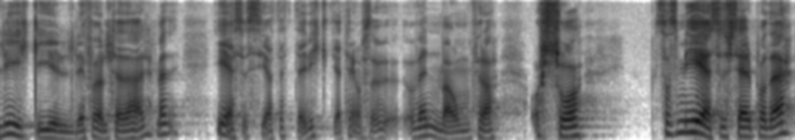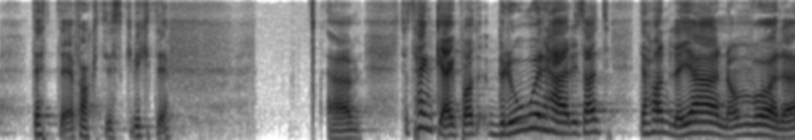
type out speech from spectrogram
likegyldig i forhold til det her. Men Jesus sier at dette er viktig. Jeg trenger også å vende meg om fra å se sånn som Jesus ser på det. Dette er faktisk viktig. Um, så tenker jeg på at bror her det handler gjerne om våre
